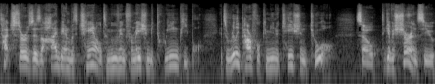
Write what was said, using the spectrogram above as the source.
touch serves as a high bandwidth channel to move information between people. It's a really powerful communication tool. So, to give assurance, you,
